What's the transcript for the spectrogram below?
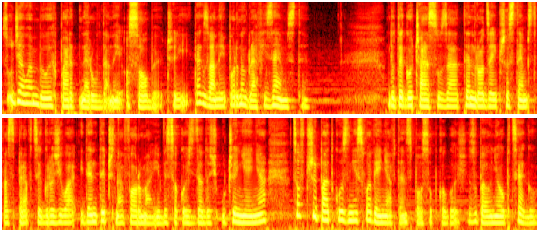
z udziałem byłych partnerów danej osoby, czyli tzw. Tak pornografii zemsty. Do tego czasu za ten rodzaj przestępstwa sprawcy groziła identyczna forma i wysokość zadośćuczynienia, co w przypadku zniesławienia w ten sposób kogoś zupełnie obcego.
